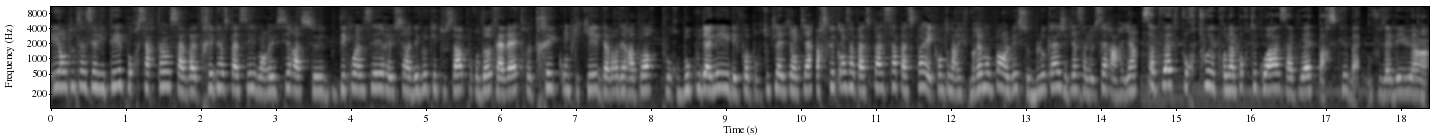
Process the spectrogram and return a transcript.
Et en toute sincérité, pour certains, ça va très bien se passer. Ils vont réussir à se décoincer, réussir à débloquer tout ça. Pour d'autres, ça va être très compliqué d'avoir des rapports pour beaucoup d'années et des fois pour toute la vie entière. Parce que quand ça passe pas, ça passe pas. Et quand on n'arrive vraiment pas à enlever ce blocage, et eh bien ça ne sert à rien. Ça peut être pour tout et pour n'importe quoi. Ça peut être parce que bah, vous avez eu un,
